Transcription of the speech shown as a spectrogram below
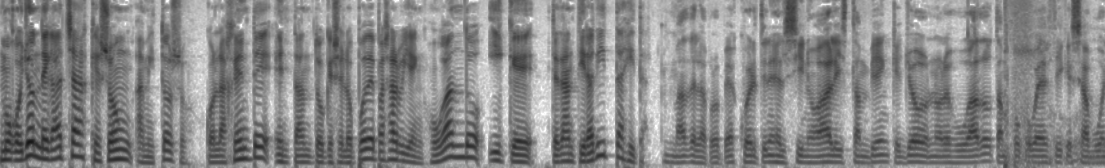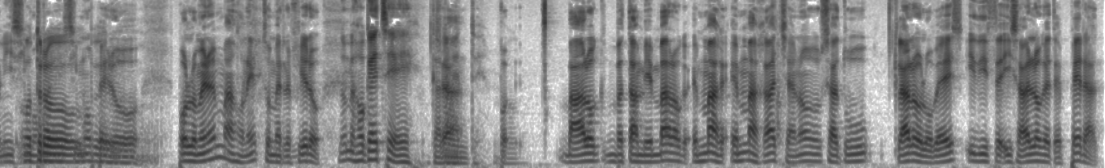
mogollón de gachas que son amistosos con la gente, en tanto que se lo puede pasar bien jugando y que te dan tiraditas y tal. Más de la propia Square tienes el Sino Alice también, que yo no lo he jugado, tampoco voy a decir que sea buenísimo, Otro, buenísimo, pero... por lo menos es más honesto, me refiero. No, mejor que este es, claramente. O sea, va a lo, también va a lo, es más, es más gacha, ¿no? O sea, tú, claro, lo ves y dices, y sabes lo que te espera.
